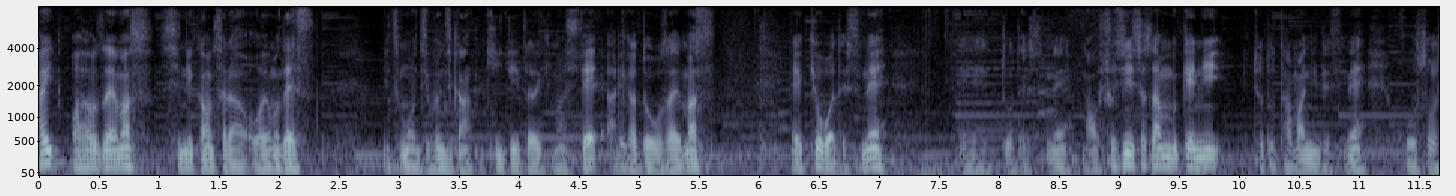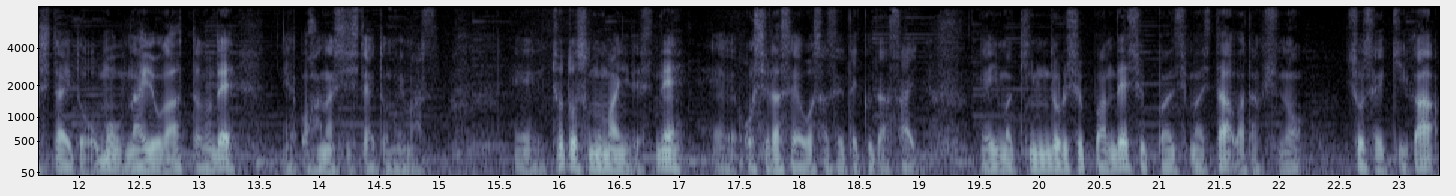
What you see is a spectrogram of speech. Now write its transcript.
はいおはようございます。心理カウンセラー大山です。いつも自分時間聞いていただきましてありがとうございます。え今日はですねえー、っとですねまあ、初心者さん向けにちょっとたまにですね放送したいと思う内容があったので、えお話ししたいと思います。えー、ちょっとその前にですね、えー、お知らせをさせてください、えー、今 Kindle 出版で出版しました私の書籍が、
